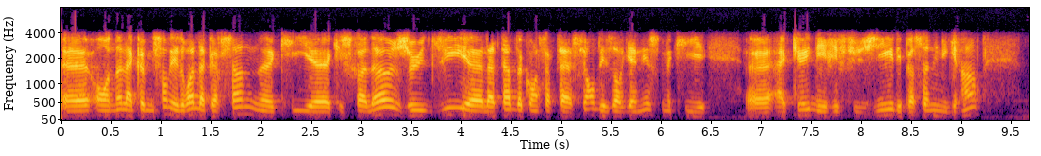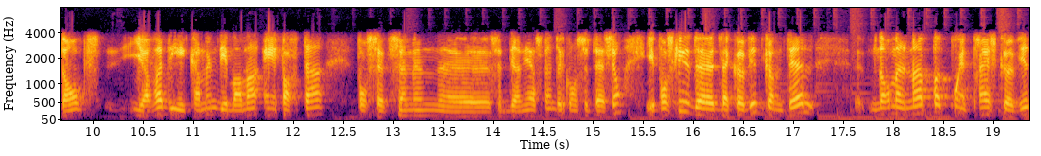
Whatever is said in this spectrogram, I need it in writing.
euh, on a la Commission des droits de la personne euh, qui, euh, qui sera là. Jeudi, la table de concertation des organismes qui accueillent des réfugiés, des personnes immigrantes. Donc, il y aura des, quand même des moments importants pour cette semaine, euh, cette dernière semaine de consultation. Et pour ce qui est de, de la COVID comme telle, euh, normalement, pas de point de presse COVID,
